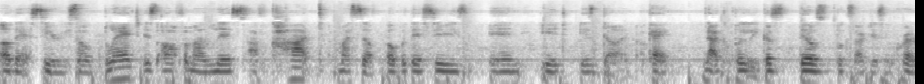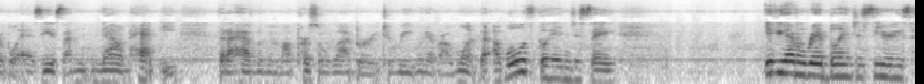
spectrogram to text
of that series. So Blanche is off of my list. I've caught myself up with that series and it is done. Okay, not completely because those books are just incredible as is. I now I'm happy that I have them in my personal library to read whenever I want. But I will go ahead and just say. If you haven't read Blanche's series,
